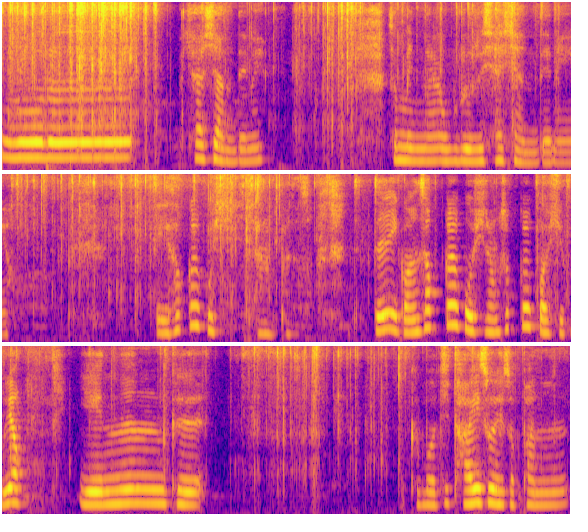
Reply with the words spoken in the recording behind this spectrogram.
우르르 샷이 안 되네. 전 맨날 우르르 샷이 안 되네요. 이게 섞을 곳이 잘안 빠져서. 어쨌든 이건 섞을 곳이랑 섞을 것이고요. 얘는 그, 그 뭐지? 다이소에서 파는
